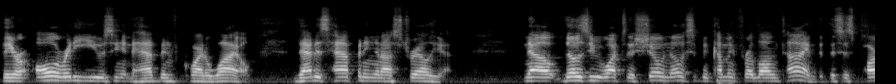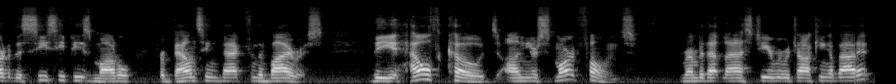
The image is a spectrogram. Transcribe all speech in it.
They are already using it and have been for quite a while. That is happening in Australia. Now, those of you who watch the show know this has been coming for a long time, that this is part of the CCP's model for bouncing back from the virus. The health codes on your smartphones. Remember that last year we were talking about it?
